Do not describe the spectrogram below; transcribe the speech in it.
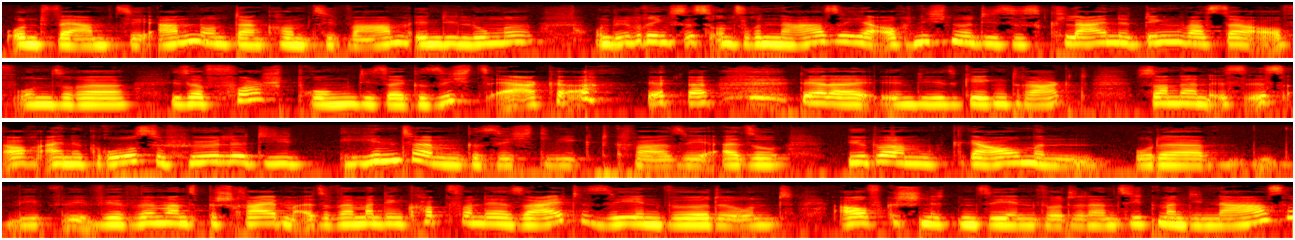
und wärmt sie an und dann kommt sie warm in die Lunge. Und übrigens ist unsere Nase ja auch nicht nur dieses kleine Ding, was da auf unserer, dieser Vorsprung, dieser Gesichtserker, der da, in die Gegend ragt, sondern es ist auch eine große Höhle, die hinterm Gesicht liegt quasi. Also überm Gaumen oder wie, wie, wie will man es beschreiben? Also wenn man den Kopf von der Seite sehen würde und aufgeschnitten sehen würde, dann sieht man die Nase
